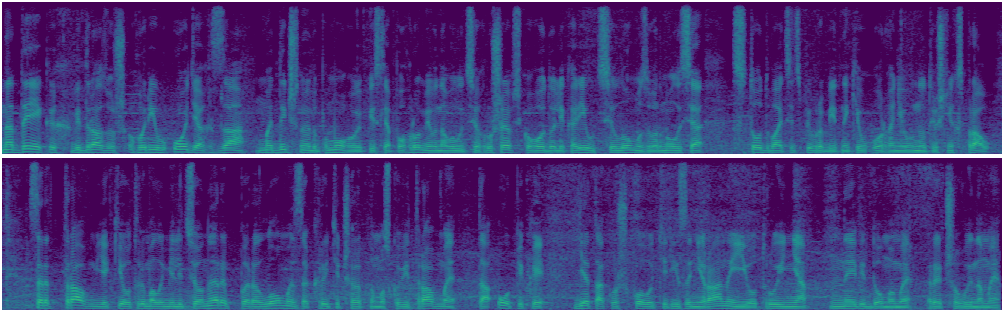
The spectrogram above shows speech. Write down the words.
На деяких відразу ж горів одяг за медичною допомогою. Після погромів на вулиці Грушевського до лікарів в цілому звернулися 120 співробітників органів внутрішніх справ. Серед травм, які отримали міліціонери, переломи, закриті черепно-мозкові травми та опіки. Є також колоті різані рани і отруєння невідомими речовинами.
